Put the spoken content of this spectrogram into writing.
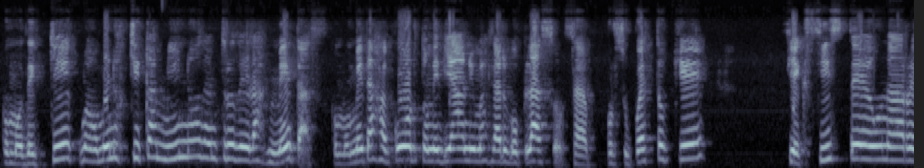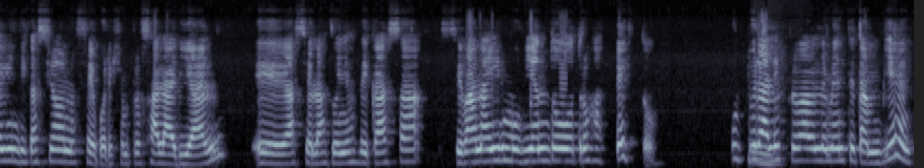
como de qué, más o menos qué camino dentro de las metas, como metas a corto, mediano y más largo plazo. O sea, por supuesto que si existe una reivindicación, no sé, por ejemplo, salarial eh, hacia las dueñas de casa, se van a ir moviendo otros aspectos, culturales mm. probablemente también,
